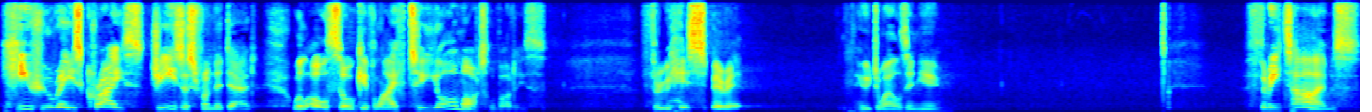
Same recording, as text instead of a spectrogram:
he who raised Christ, Jesus, from the dead, will also give life to your mortal bodies through his Spirit who dwells in you. Three times,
